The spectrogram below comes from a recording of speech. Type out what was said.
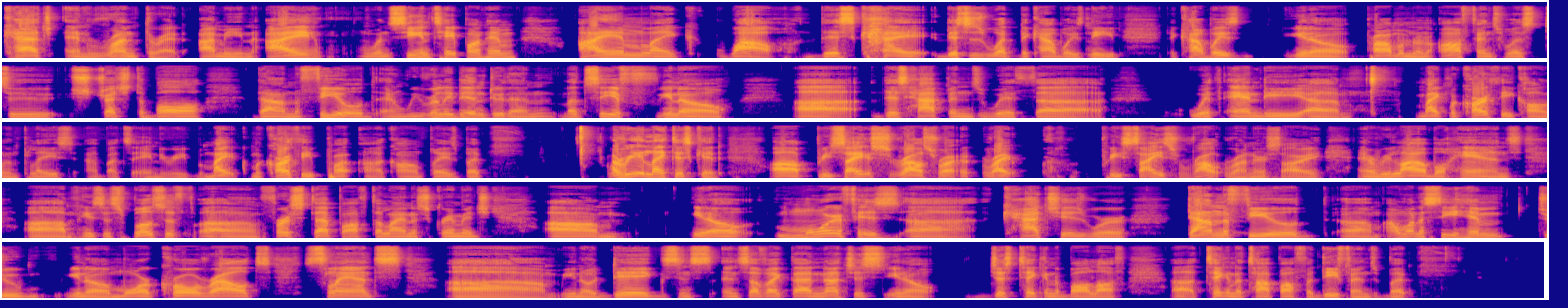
catch and run threat. I mean, I, when seeing tape on him, I am like, wow, this guy, this is what the Cowboys need. The Cowboys, you know, problem on offense was to stretch the ball down the field, and we really didn't do that. And let's see if, you know, uh, this happens with uh, with Andy um, Mike McCarthy calling plays. I was about to say Andy Reid, but Mike McCarthy uh, calling plays. But I really like this kid. Uh, precise routes right precise route runner, sorry, and reliable hands. Um, he's explosive uh, first step off the line of scrimmage. Um, you know, more of his uh, catches were down the field. Um, I want to see him do you know more curl routes, slants, um, you know, digs and and stuff like that. Not just you know just taking the ball off, uh, taking the top off of defense, but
